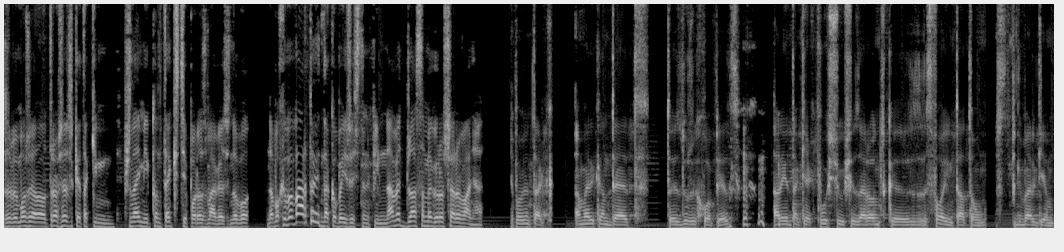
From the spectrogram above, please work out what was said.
żeby może o troszeczkę takim przynajmniej kontekście porozmawiać, no bo, no bo chyba warto jednak obejrzeć ten film, nawet dla samego rozczarowania. Ja powiem tak, American Dad to jest duży chłopiec, ale jednak jak puścił się za rączkę ze swoim tatą Spielbergiem,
